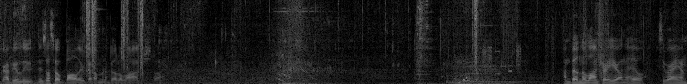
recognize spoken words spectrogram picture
Grab your loot. There's also a baller, but I'm gonna build a launch. So. I'm building a launch right here on the hill. See where I am?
